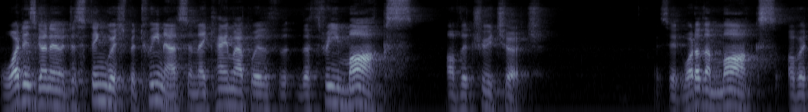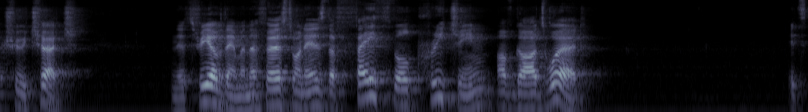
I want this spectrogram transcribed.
what is going to distinguish between us? And they came up with the three marks of the true church. They said, what are the marks of a true church? And there are three of them. And the first one is the faithful preaching of God's word. It's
